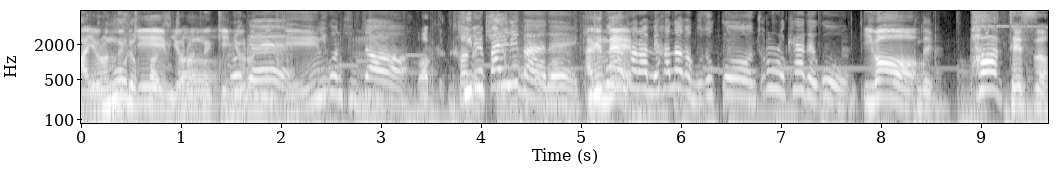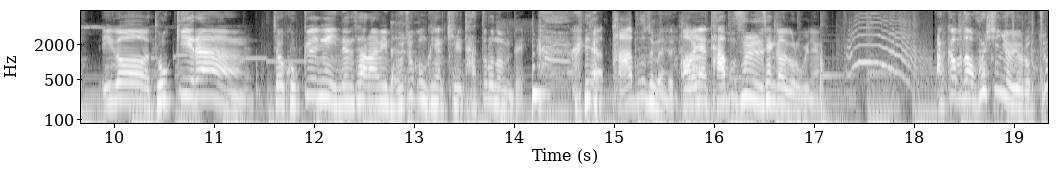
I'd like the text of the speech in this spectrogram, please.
아, 아 어렵다, 느낌. 요런 느낌 요런 그러게 느낌 이건 진짜 와 극한은 길을 길- 빨리 봐야 돼. 아, 길 근데- 보는 사람이 하나가 무조건 쭈루룩 해야 되고. 이거 근데 파악됐어 이거 도끼랑 저 곡괭이에 있는 사람이 무조건 그냥 길 다 뚫어놓으면 돼 그냥 다 부수면 돼. 다. 어 그냥 다 부술 생각으로 그냥 아까보다 훨씬 여유롭죠?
